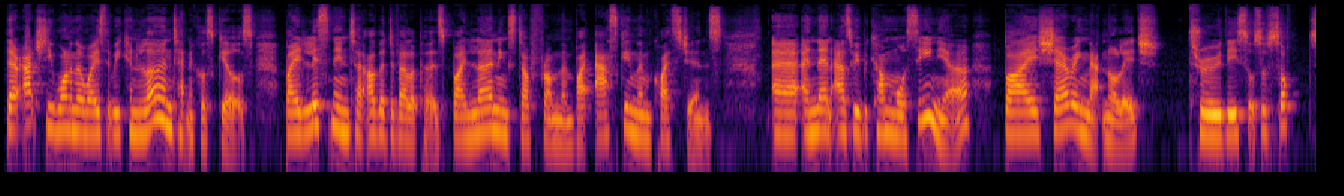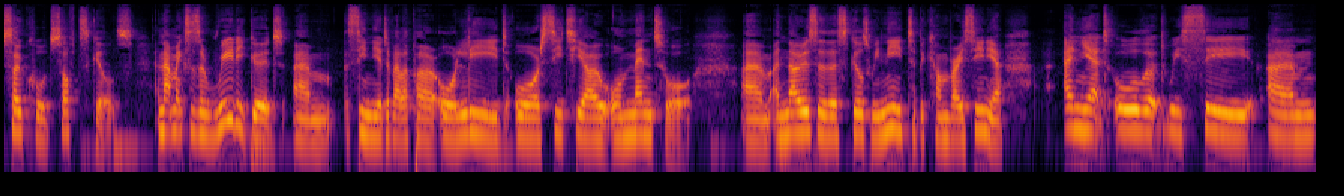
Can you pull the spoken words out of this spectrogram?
They're actually one of the ways that we can learn technical skills by listening to other developers, by learning stuff from them, by asking them questions, uh, and then as we become more senior, by sharing that knowledge through these sorts of soft, so-called soft skills, and that makes us a really good um, senior developer or lead or CTO or mentor. Um, and those are the skills we need to become very senior. And yet, all that we see um,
